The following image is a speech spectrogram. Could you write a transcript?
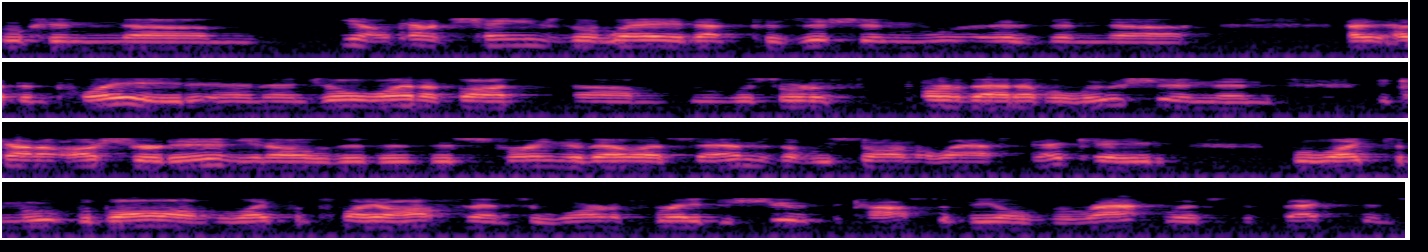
who can, um, you know, kind of change the way that position has been uh, had been played. And then Joel White, I thought, um, was sort of part of that evolution, and he kind of ushered in, you know, the, the, the string of LSMs that we saw in the last decade who like to move the ball, who like to play offense, who weren't afraid to shoot, the Costabills, the Ratliffs, the Sextons.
